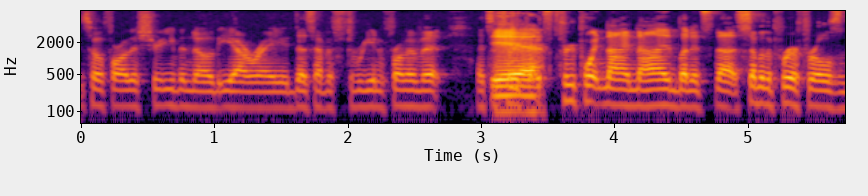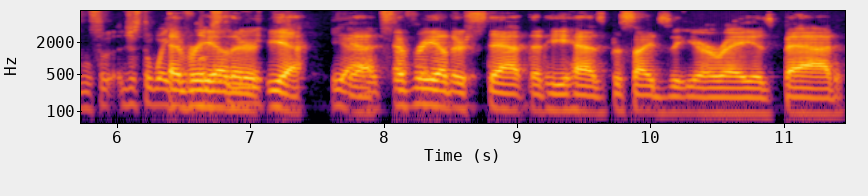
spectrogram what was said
so far this year, even though the ERA does have a three in front of it. It's yeah. it's three point nine nine, but it's the, some of the peripherals and some, just the way every other yeah yeah, yeah every other stat that he has besides the ERA is bad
